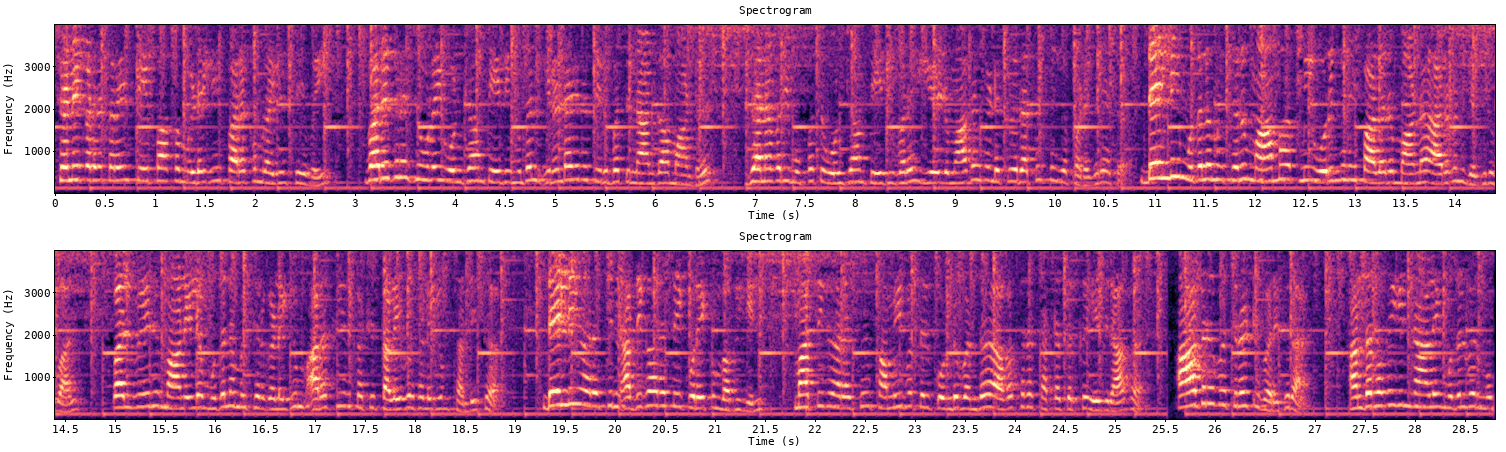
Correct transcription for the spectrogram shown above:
சென்னை கடற்கரை சேப்பாக்கம் இடையே பறக்கும் ரயில் சேவை வருகிற ஜூலை ஒன்றாம் தேதி முதல் இரண்டாயிரத்தி இருபத்தி நான்காம் ஆண்டு ஜனவரி முப்பத்தி ஒன்றாம் தேதி வரை ஏழு மாதங்களுக்கு ரத்து செய்யப்படுகிறது. டெல்லி முதலமைச்சரும் ஆம் ஆத்மி ஒருங்கிணைப்பாளருமான அரவிந்த் கெஜ்ரிவால் பல்வேறு மாநில முதலமைச்சர்களையும் அரசியல் கட்சி தலைவர்களையும் சந்தித்து டெல்லி அரசின் அதிகாரத்தை குறைக்கும் வகையில் மத்திய அரசு சமீபத்தில் கொண்டு வந்த அவசர சட்டத்திற்கு எதிராக ஆதரவு திரட்டி வருகிறார். அந்த வகையில் நாளை முதல்வர் மு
